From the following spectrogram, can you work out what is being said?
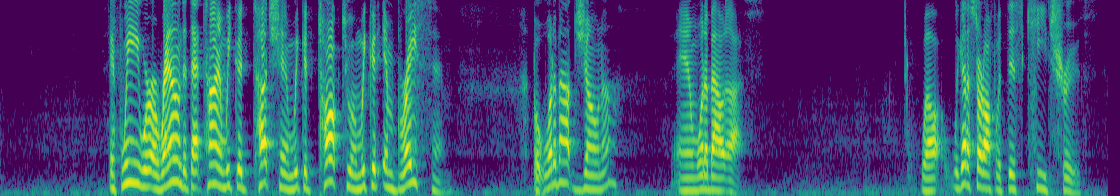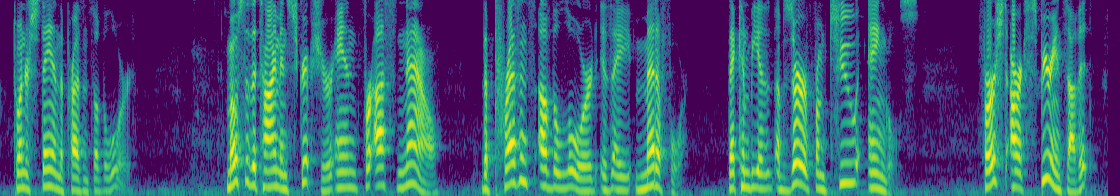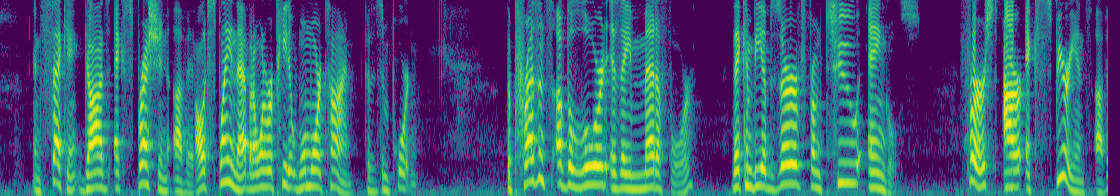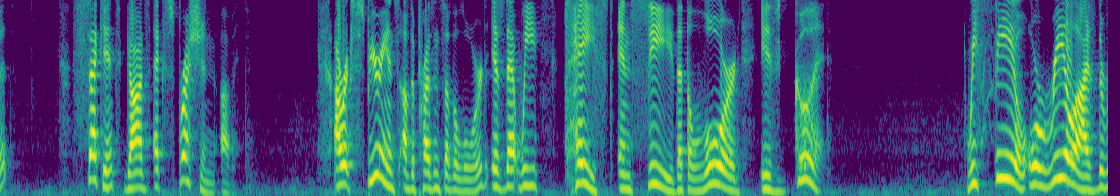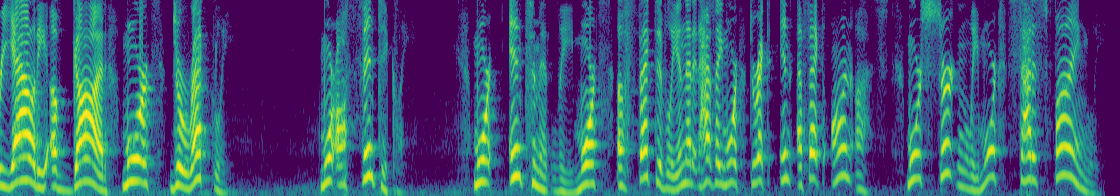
If we were around at that time, we could touch him, we could talk to him, we could embrace him. But what about Jonah? And what about us? Well, we got to start off with this key truth to understand the presence of the Lord. Most of the time in Scripture, and for us now, the presence of the Lord is a metaphor that can be observed from two angles. First, our experience of it, and second, God's expression of it. I'll explain that, but I want to repeat it one more time because it's important. The presence of the Lord is a metaphor that can be observed from two angles. First, our experience of it. Second, God's expression of it. Our experience of the presence of the Lord is that we taste and see that the Lord is good. We feel or realize the reality of God more directly more authentically, more intimately, more effectively, in that it has a more direct effect on us, more certainly, more satisfyingly.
